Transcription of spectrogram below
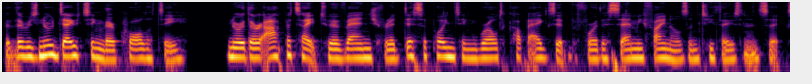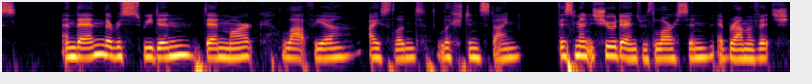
but there was no doubting their quality, nor their appetite to avenge for a disappointing World Cup exit before the semi finals in 2006. And then there was Sweden, Denmark, Latvia, Iceland, Liechtenstein. This meant showdowns with Larsson, Ibrahimovic,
